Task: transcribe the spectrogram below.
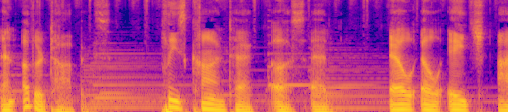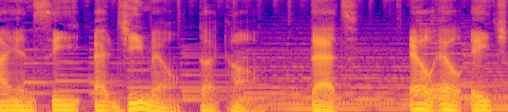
and other topics, please contact us at llhinc at gmail.com. That's llhinc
